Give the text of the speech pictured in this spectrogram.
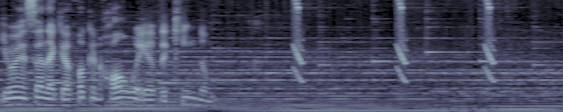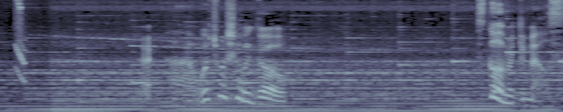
You were inside like a fucking hallway of the kingdom. Uh, which one should we go? Let's go with Mickey Mouse.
